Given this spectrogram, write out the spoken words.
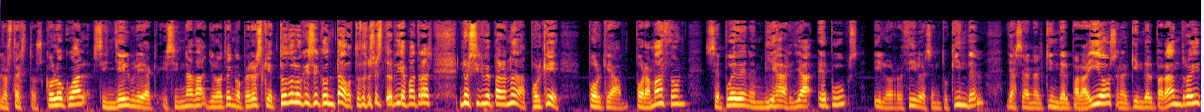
los textos. Con lo cual, sin jailbreak y sin nada, yo lo tengo. Pero es que todo lo que os he contado todos estos días para atrás no sirve para nada. ¿Por qué? Porque por Amazon se pueden enviar ya EPUBs y los recibes en tu Kindle, ya sea en el Kindle para iOS, en el Kindle para Android,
